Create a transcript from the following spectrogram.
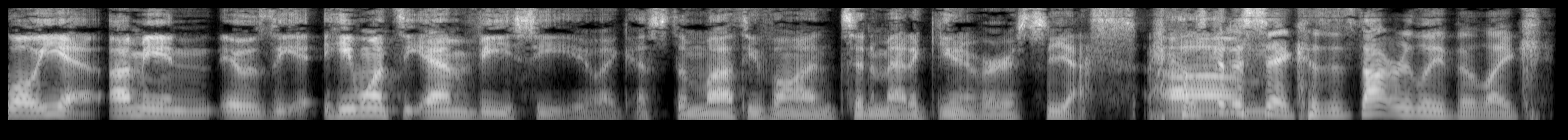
Well, yeah. I mean, it was the he wants the MVCU, I guess, the Matthew Vaughn Cinematic Universe. Yes. I was going Um, to say, because it's not really the like,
